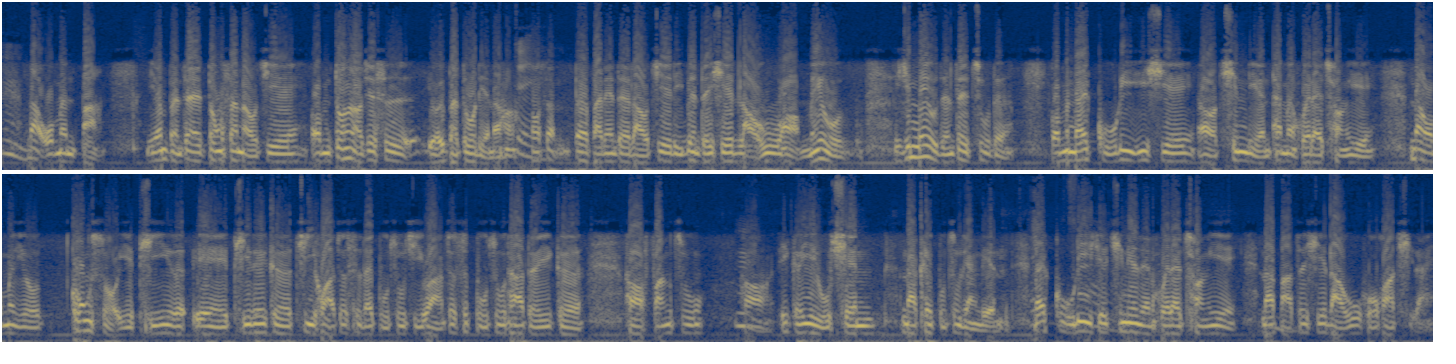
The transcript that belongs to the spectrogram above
嗯，那我们把。原本在东山老街，我们东山老街是有一百多年了哈。东山的百年的老街里面的一些老屋啊，没有，已经没有人在住的。我们来鼓励一些哦青年，他们回来创业。那我们有公所也提了，也提了一个计划，就是来补助计划，就是补助他的一个啊房租啊，一个月五千，那可以补助两年，来鼓励一些青年人回来创业，来把这些老屋活化起来。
